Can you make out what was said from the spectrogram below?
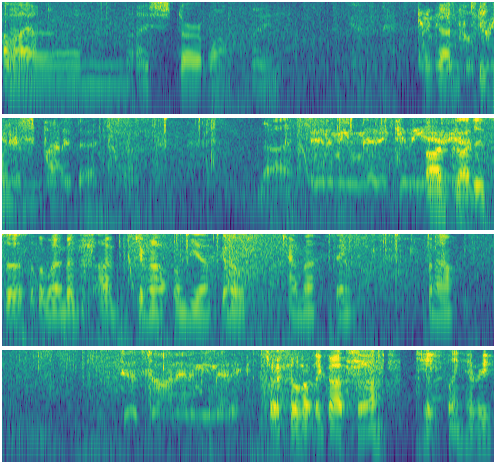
A while. Um, I start, well, I mean, I've gotten 200 in the past day, so. Nice. Enemy medic in the I've area. grinded sus at the moment. I've given up on the uh, good old camera thing for now. Just saw an enemy medic. That's how I feel about the gods. Uh, hate playing heavy.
